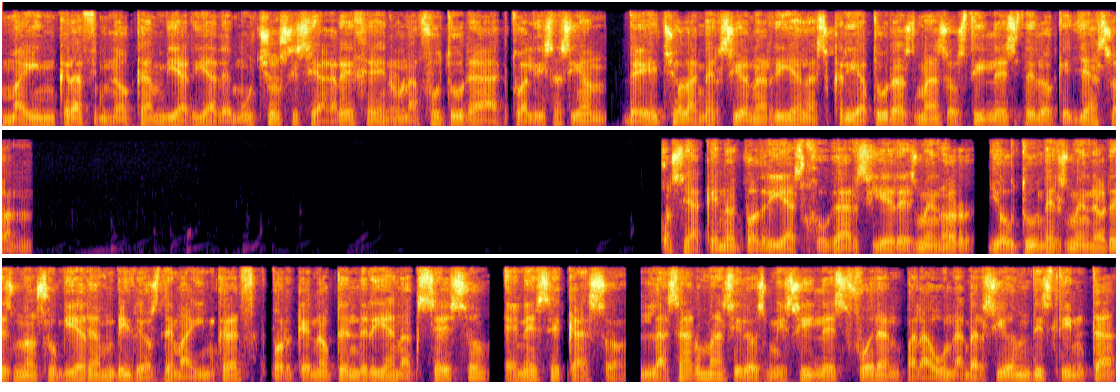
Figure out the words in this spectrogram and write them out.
Minecraft no cambiaría de mucho si se agregue en una futura actualización, de hecho la versión haría las criaturas más hostiles de lo que ya son. O sea que no podrías jugar si eres menor, youtubers menores no subieran vídeos de Minecraft porque no tendrían acceso, en ese caso, las armas y los misiles fueran para una versión distinta,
